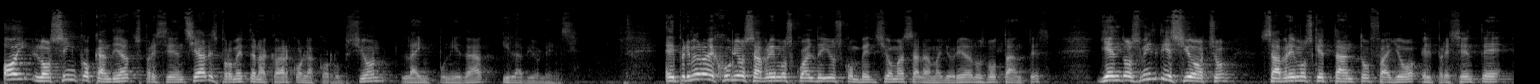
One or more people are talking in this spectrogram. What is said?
Hoy los cinco candidatos presidenciales prometen acabar con la corrupción, la impunidad y la violencia. El primero de julio sabremos cuál de ellos convenció más a la mayoría de los votantes y en 2018 sabremos qué tanto falló el presidente,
